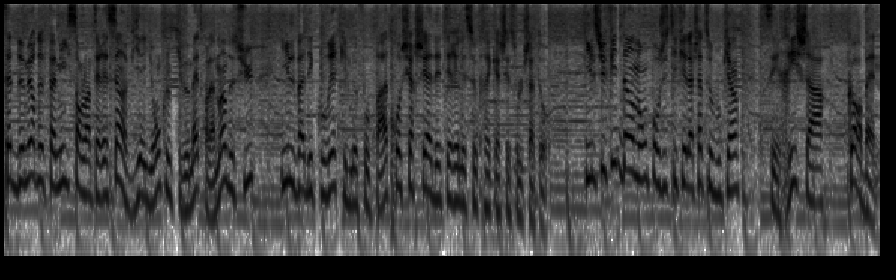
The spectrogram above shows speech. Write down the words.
Cette demeure de famille semble intéresser un vieil oncle qui veut mettre la main dessus. Il va découvrir qu'il ne faut pas trop chercher à déterrer les secrets cachés sous le château. Il suffit d'un nom pour justifier l'achat de ce bouquin, c'est Richard Corben.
